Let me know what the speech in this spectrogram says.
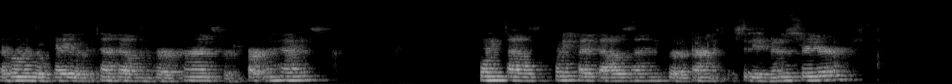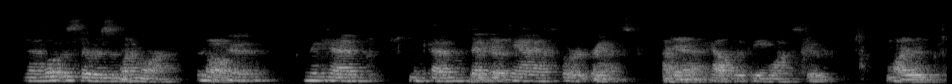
Everyone's okay with the ten thousand per occurrence for department heads? Twenty thousand, twenty-five thousand for occurrence for city administrator? Then what was, there was one more. Um, We had, Okay, Becky Okay. can ask for grants, uh, Yeah. help if he wants to. I would,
